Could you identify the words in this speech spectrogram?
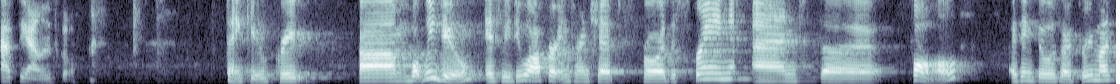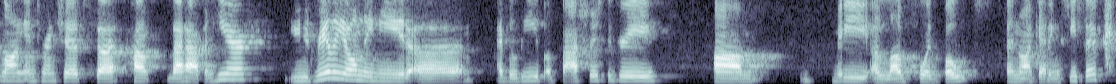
at the Island School? Thank you. Great. Um, what we do is we do offer internships for the spring and the fall. I think those are three month long internships that come that happen here. You'd really only need a, I believe, a bachelor's degree, um, maybe a love for boats and not getting seasick.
